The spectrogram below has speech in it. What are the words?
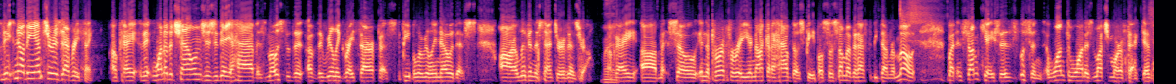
The, no, the answer is everything. Okay, the, one of the challenges that you have is most of the of the really great therapists, the people who really know this, are live in the center of Israel. Right. Okay, um, so in the periphery, you're not going to have those people. So some of it has to be done remote. But in some cases, listen, one to one is much more effective.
